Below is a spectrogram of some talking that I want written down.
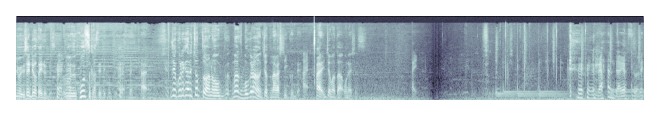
今一緒に亮太いるんですけど、うん本数稼いでいこうっていうね、はい、じゃあこれからちょっとあのぐまず僕らのちょっと流していくんで。ははい。い、じゃあまたお願いします。はい。なんだよそれ。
